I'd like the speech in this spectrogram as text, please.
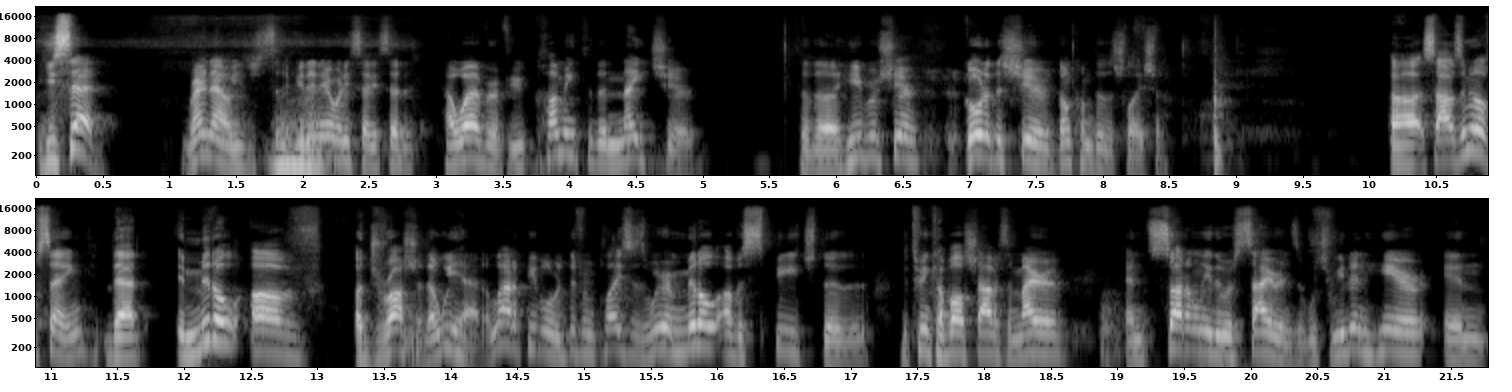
he said, right now, just, if you didn't hear what he said, he said, however, if you're coming to the night shir, to the Hebrew shir, go to the shir, don't come to the shleishim. Uh, so I was in the middle of saying that in the middle of a drasha that we had, a lot of people were different places. We were in the middle of a speech the, between Kabbalah Shabbos and Ma'ariv, and suddenly there were sirens, which we didn't hear in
